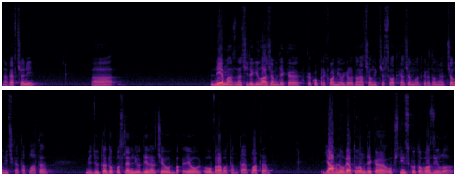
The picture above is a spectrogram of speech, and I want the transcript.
на Вевчани. А, нема, значи, да ги лажам дека како претходниот градоначалник ќе се откажам од градоначалничката плата. Меѓутоа, до последниот денар е ја таа плата. Јавно ветувам дека општинското возило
